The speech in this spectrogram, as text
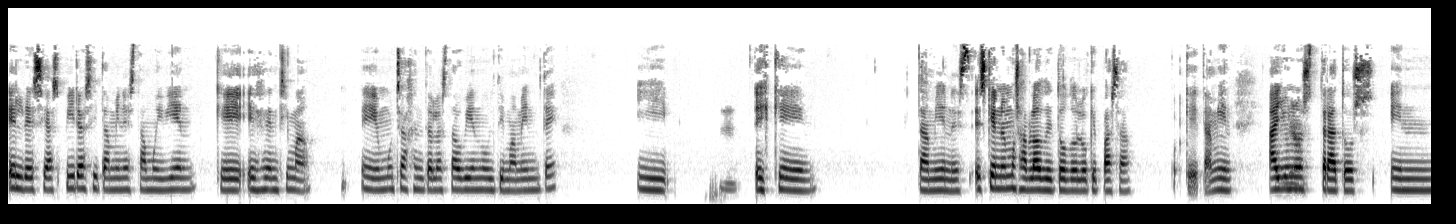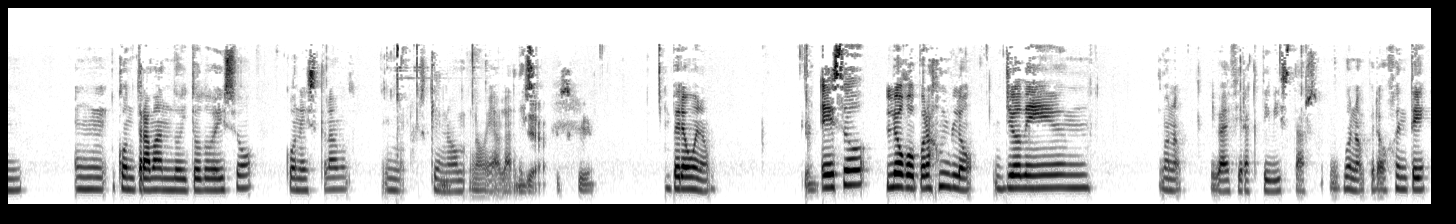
el de Se Aspira, sí también está muy bien, que es encima, eh, mucha gente lo ha estado viendo últimamente y Mm. es que también es, es que no hemos hablado de todo lo que pasa, porque también hay unos tratos en un contrabando y todo eso con esclavos. No, es que no, no voy a hablar de eso. Ya, es que... Pero bueno, eso, luego, por ejemplo, yo de, mm, bueno, iba a decir activistas, bueno, pero gente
